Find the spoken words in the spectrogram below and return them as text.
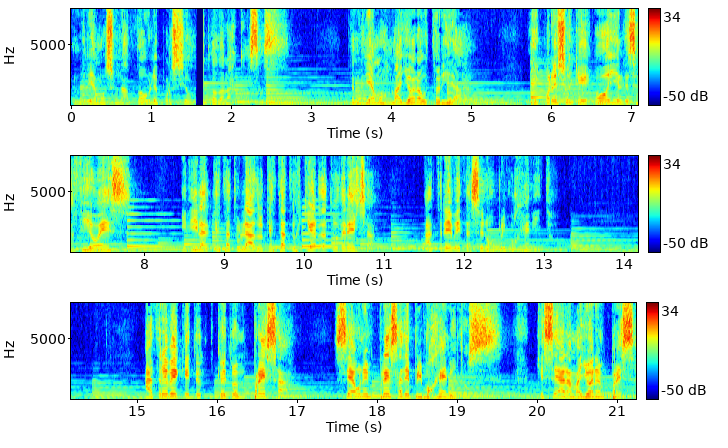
Tendríamos una doble porción de todas las cosas. Tendríamos mayor autoridad. Y es por eso que hoy el desafío es, y dile al que está a tu lado, el que está a tu izquierda, a tu derecha, atrévete a ser un primogénito. Atrévete que tu, que tu empresa sea una empresa de primogénitos, que sea la mayor empresa,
